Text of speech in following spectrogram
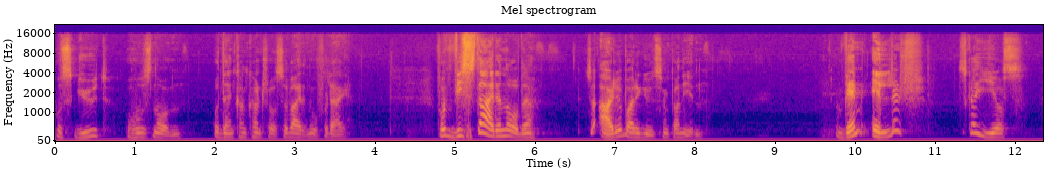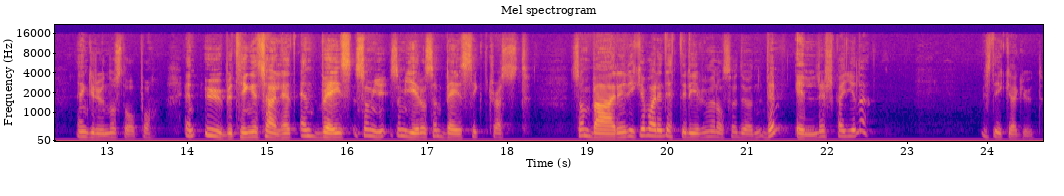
hos Gud og hos nåden. Og den kan kanskje også være noe for deg. For hvis det er en nåde, så er det jo bare Gud som kan gi den. Hvem ellers skal gi oss en grunn å stå på? En ubetinget kjærlighet en base, som, som gir oss en basic trust. Som bærer ikke bare dette livet, men også i døden. Hvem ellers skal gi det? hvis det ikke er Gud.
